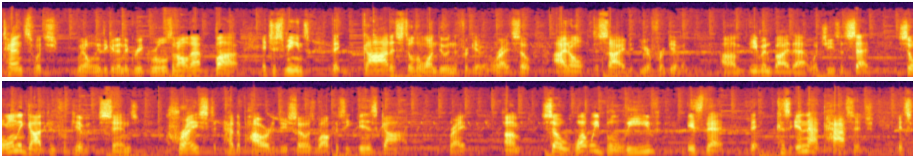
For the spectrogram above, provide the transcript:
tense, which we don't need to get into Greek rules and all that, but it just means that God is still the one doing the forgiving, right? So I don't decide you're forgiven, um, even by that what Jesus said. So only God can forgive sins. Christ had the power to do so as well because he is God, right? Um, so what we believe is that that because in that passage, it's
